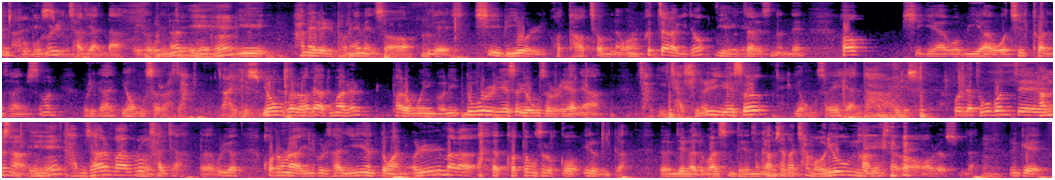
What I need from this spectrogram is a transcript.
큰 부분을. 차지한다. 그래서 우리는 예. 이한 해를 보내면서 이제 12월 곧다 처음이나 오늘 끝자락이죠? 예, 예. 끝자락을 썼는데 혹 시기하고 미하고 질투하는 사람이 있으면 우리가 용서를 하자. 알겠습니다. 용서를 하자 그 말은 바로 뭐인 거니 누구를 위해서 용서를 해야 하냐 자기 자신을 위해서 용서해야 한다. 아, 알겠습니다. 그 이제 두 번째 감사, 예. 감사할 마음으로 살자. 어, 우리가 코로나 19를 산 2년 동안 얼마나 고통스럽고 이럽니까? 언젠가도 말씀드렸는가? 감사가 참 어려운데. 감사가 어렵습니다. 그러니까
